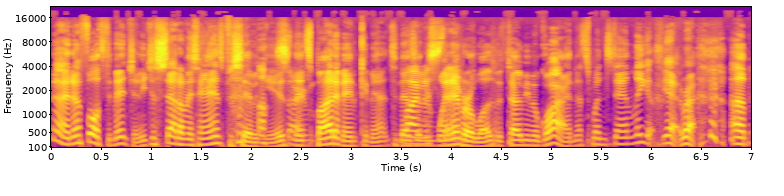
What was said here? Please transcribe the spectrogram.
No, no fourth dimension. He just sat on his hands for seven Oh, years, and then. Spider Man came out in 2000 and whenever it was with Tobey Maguire, and that's when Stan Lee got. Yeah, right. um,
